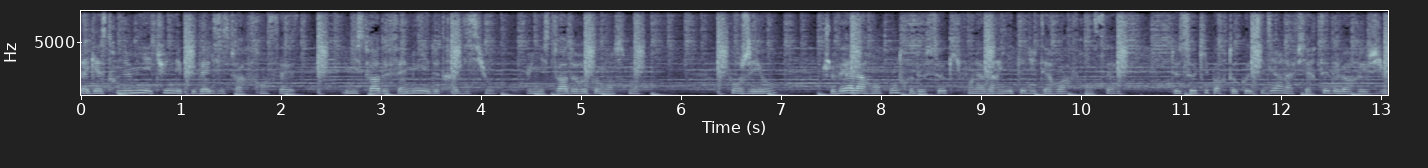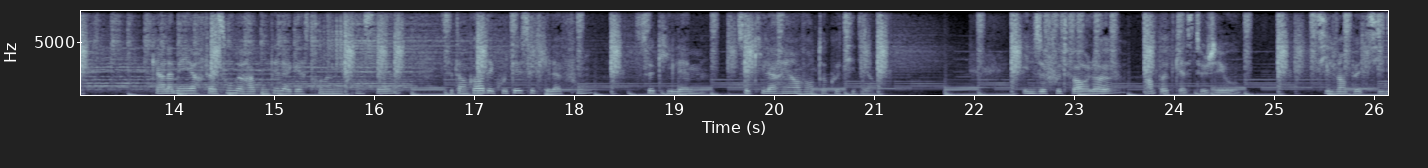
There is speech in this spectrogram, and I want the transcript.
La gastronomie est une des plus belles histoires françaises, une histoire de famille et de tradition, une histoire de recommencement. Pour Géo, je vais à la rencontre de ceux qui font la variété du terroir français, de ceux qui portent au quotidien la fierté de leur région. Car la meilleure façon de raconter la gastronomie française, c'est encore d'écouter ceux qui la font, ceux qui l'aiment, ceux qui la réinventent au quotidien. In the Food for Love, un podcast géo. Sylvain Petit,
